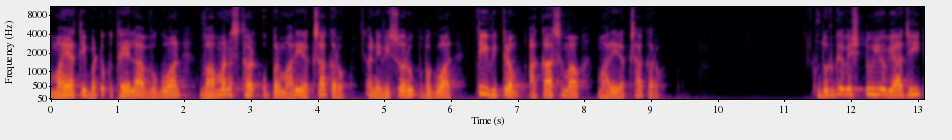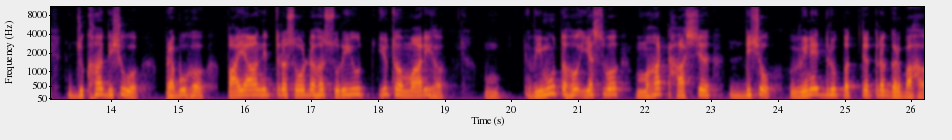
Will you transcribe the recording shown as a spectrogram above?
માયાથી બટુક થયેલા ભગવાન વામન સ્થળ ઉપર મારી રક્ષા કરો અને વિશ્વરૂપ ભગવાન ત્રિવિક્રમ આકાશમાં મારી રક્ષા કરો। દુર્ગવેષ્ટુય વ્યાજી જુખાદિશુઓ પ્રભુઃ પાયાનિત્ર સોડહ સુરયુયુથ મારિહ વિમુત યસ્વ મહાટહાસ્ય દિશો વિનેદ્રુપત્યત્ર ગર્ભાહ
